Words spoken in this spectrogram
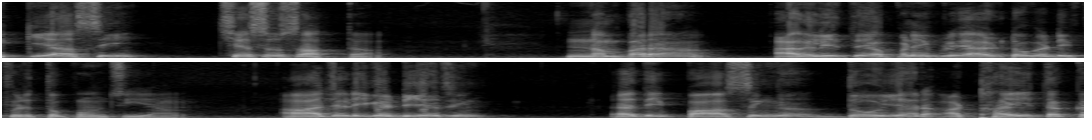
81 607 ਨੰਬਰ ਅਗਲੀ ਤੇ ਆਪਣੇ ਕੋਲੇ ਆਲਟੋ ਗੱਡੀ ਫਿਰ ਤੋਂ ਪਹੁੰਚੀ ਆ। ਆ ਜਿਹੜੀ ਗੱਡੀ ਆ ਜੀ, ਇਹਦੀ ਪਾਸਿੰਗ 2028 ਤੱਕ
